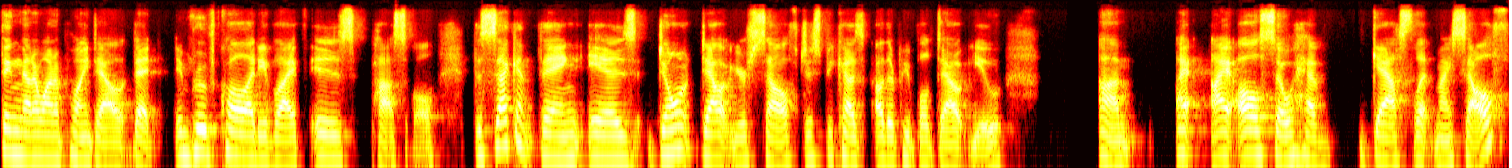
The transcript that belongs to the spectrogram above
thing that i want to point out that improved quality of life is possible the second thing is don't doubt yourself just because other people doubt you um, I, I also have gaslit myself.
